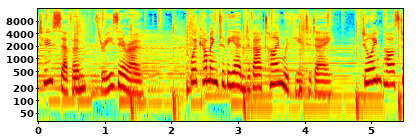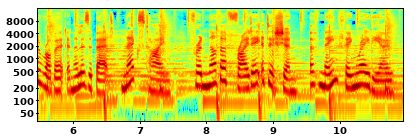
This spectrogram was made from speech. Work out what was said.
2730. We're coming to the end of our time with you today. Join Pastor Robert and Elizabeth next time for another Friday edition of Main Thing Radio.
